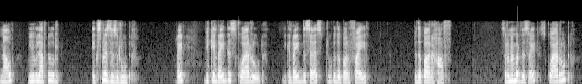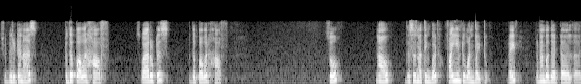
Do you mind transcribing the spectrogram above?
Now we will have to express this root, right? We can write the square root. We can write this as 2 to the power 5 to the power half. So remember this, right? Square root should be written as to the power half. Square root is to the power half. So now this is nothing but 5 into 1 by 2, right? Remember that uh, uh,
